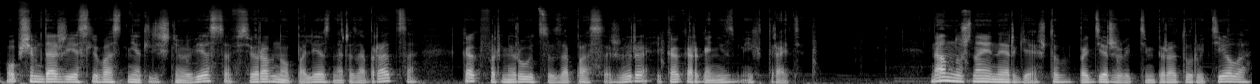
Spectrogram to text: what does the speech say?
В общем, даже если у вас нет лишнего веса, все равно полезно разобраться, как формируются запасы жира и как организм их тратит. Нам нужна энергия, чтобы поддерживать температуру тела,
